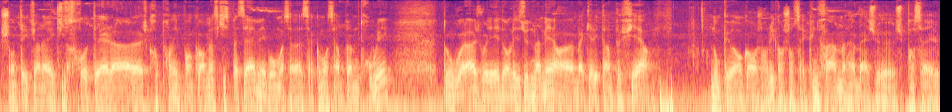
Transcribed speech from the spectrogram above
Je chantais qu'il y en avait qui se frottaient là, je comprenais pas encore bien ce qui se passait, mais bon moi ça, ça commençait un peu à me troubler. Donc voilà, je voyais dans les yeux de ma mère euh, bah, qu'elle était un peu fière. Donc euh, encore aujourd'hui, quand je chante avec une femme, euh, bah, je, je pense à elle.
